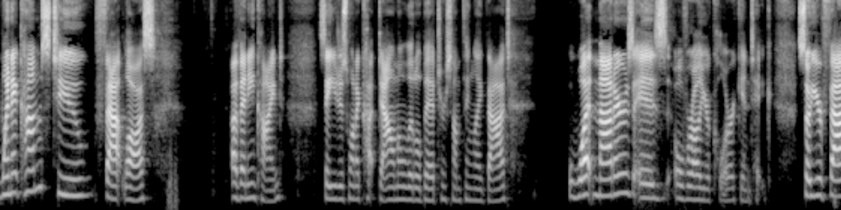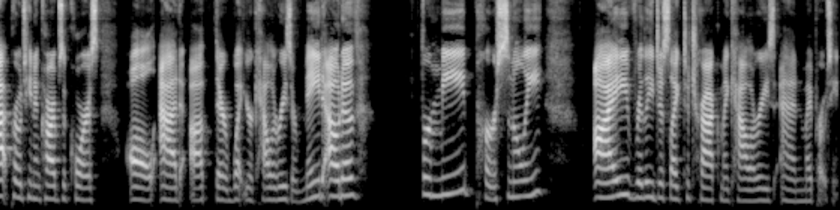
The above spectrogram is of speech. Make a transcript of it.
When it comes to fat loss of any kind, say you just want to cut down a little bit or something like that, what matters is overall your caloric intake. So your fat, protein, and carbs, of course, all add up. They're what your calories are made out of. For me personally, I really just like to track my calories and my protein.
